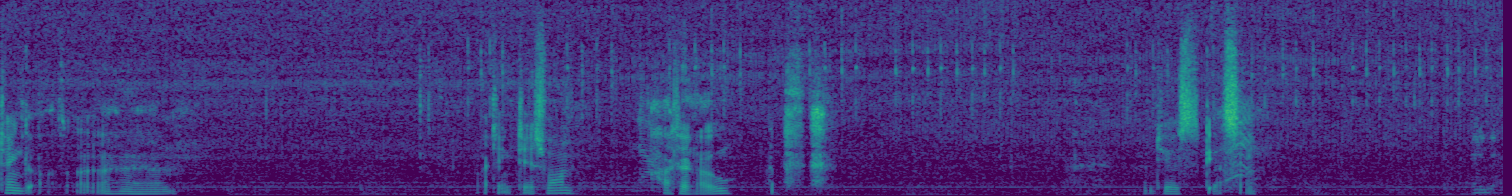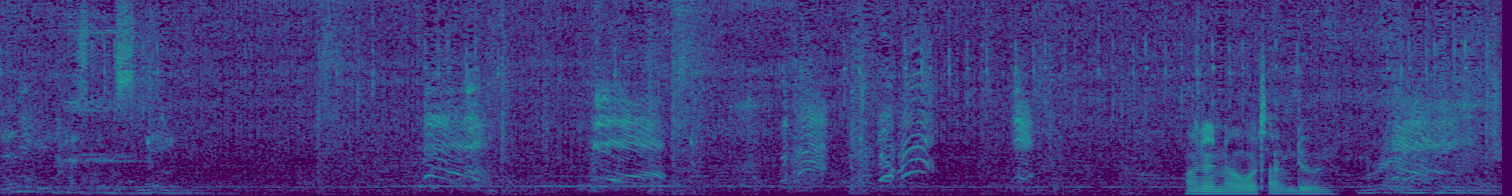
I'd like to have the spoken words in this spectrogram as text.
Thank God. Um, I think this one. I don't know. I'm just guessing. An enemy has been slain. I don't know what I'm doing. Rampage.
